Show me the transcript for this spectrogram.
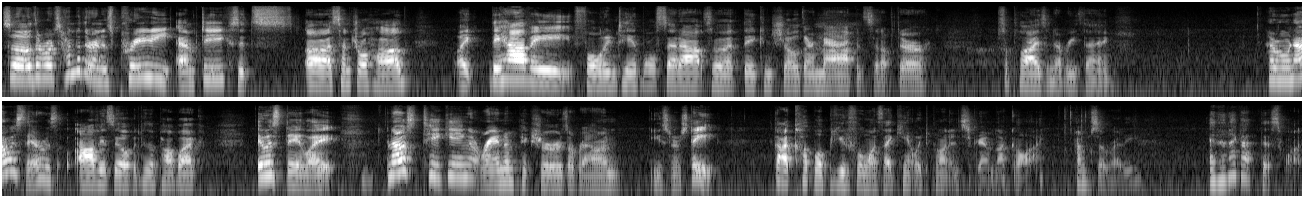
So the rotunda they're in is pretty empty because it's a central hub. Like they have a folding table set out so that they can show their map and set up their supplies and everything. However, when I was there, it was obviously open to the public. It was daylight, and I was taking random pictures around Eastern State. Got a couple of beautiful ones I can't wait to put on Instagram. Not gonna lie. I'm so ready. And then I got this one.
